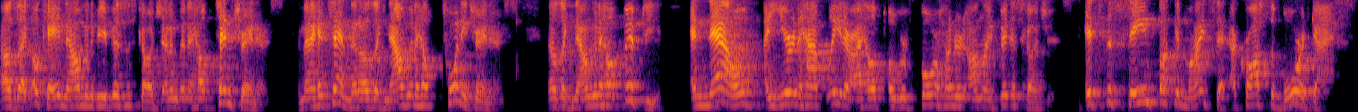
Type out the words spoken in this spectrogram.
I was like, okay, now I'm going to be a business coach and I'm going to help 10 trainers. And then I hit 10. Then I was like, now I'm going to help 20 trainers. And I was like, now I'm going to help 50. And now, a year and a half later, I helped over 400 online fitness coaches. It's the same fucking mindset across the board, guys.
